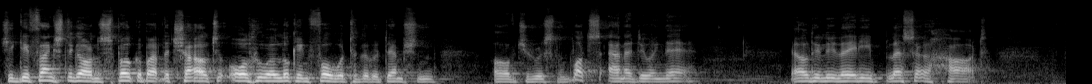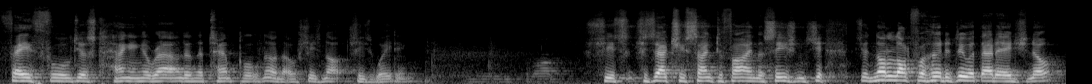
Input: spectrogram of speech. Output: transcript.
She gave thanks to God and spoke about the child to all who are looking forward to the redemption of Jerusalem. What's Anna doing there? Elderly lady, bless her heart faithful, just hanging around in the temple. No, no, she's not. She's waiting. She's, she's actually sanctifying the season. She, there's not a lot for her to do at that age, you know.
